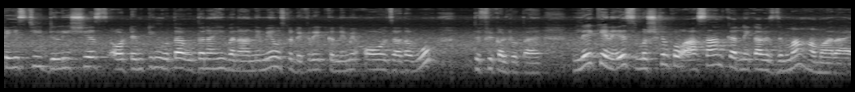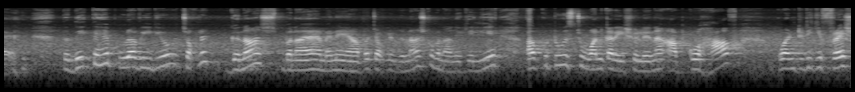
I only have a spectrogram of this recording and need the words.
टेस्टी डिलीशियस और टेम्पटिंग होता है उतना ही बनाने में उसको डेकोरेट करने में और ज़्यादा वो डिफ़िकल्ट होता है। लेकिन इस मुश्किल को आसान करने का ज़िम्मा हमारा है। तो देखते हैं पूरा वीडियो। चॉकलेट गनाश बनाया है मैंने यहाँ पर, चॉकलेट गनाश को बनाने के लिए। आपको टू इज़ टू वन का रेशियो लेना है। आपको हाफ़ क्वांटिटी की फ्रेश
